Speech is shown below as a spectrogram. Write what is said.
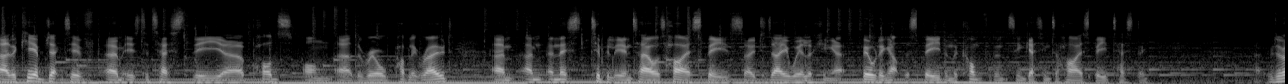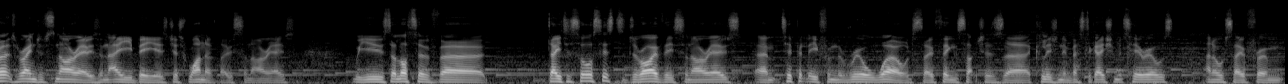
Uh, the key objective um, is to test the uh, pods on uh, the real public road um, and, and, this typically entails higher speeds. So today we're looking at building up the speed and the confidence in getting to higher speed testing. We've developed a range of scenarios and AEB is just one of those scenarios. We used a lot of uh, data sources to derive these scenarios, um, typically from the real world, so things such as uh, collision investigation materials and also from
